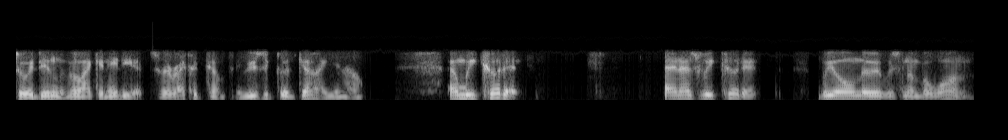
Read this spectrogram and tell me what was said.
so he didn't look like an idiot to the record company. He was a good guy, you know. And we could it. And as we could it, we all knew it was number one.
